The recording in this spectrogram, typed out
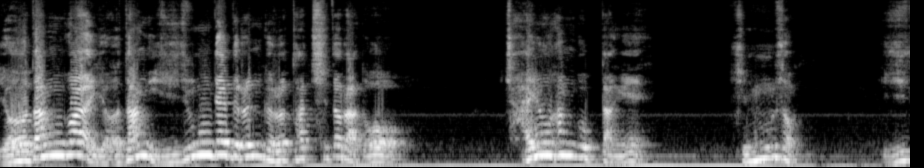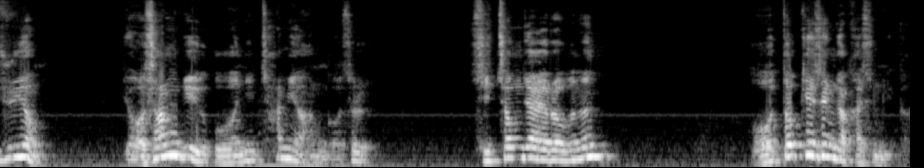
여당과 여당 이중대들은 그렇다 치더라도 자유한국당의 김무성, 이주영, 여상규 의원이 참여한 것을 시청자 여러분은 어떻게 생각하십니까?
